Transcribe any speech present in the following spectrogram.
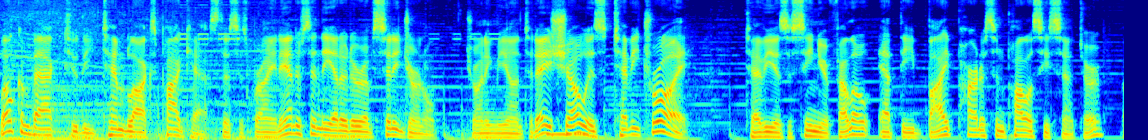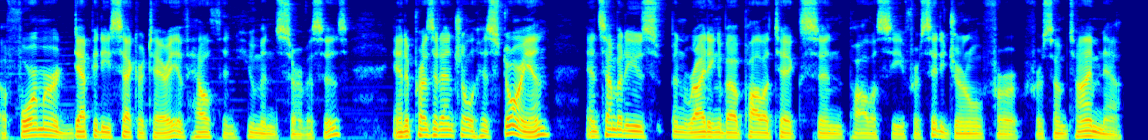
Welcome back to the 10 Blocks podcast. This is Brian Anderson, the editor of City Journal. Joining me on today's show is Tevi Troy. Tevi is a senior fellow at the Bipartisan Policy Center, a former deputy secretary of Health and Human Services, and a presidential historian, and somebody who's been writing about politics and policy for City Journal for, for some time now.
